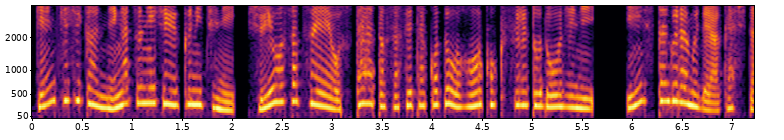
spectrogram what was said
現地時間2月29日に主要撮影をスタートさせたことを報告すると同時に、インスタグラムで明かした。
